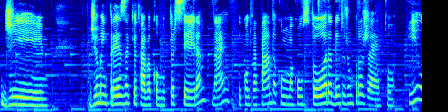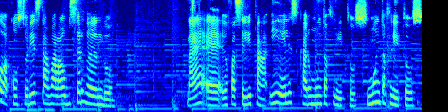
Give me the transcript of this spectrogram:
de de uma empresa que eu estava como terceira, né? Fui contratada como uma consultora dentro de um projeto. E a consultoria estava lá observando, né? É, eu facilitar. E eles ficaram muito aflitos, muito aflitos.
